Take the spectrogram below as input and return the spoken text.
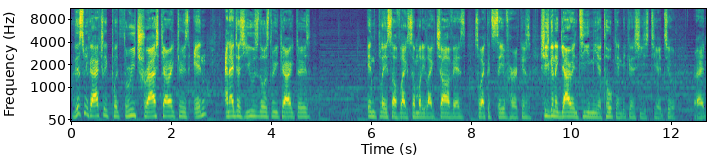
this week I actually put three trash characters in and I just used those three characters in place of like somebody like Chavez so I could save her because she's going to guarantee me a token because she's tier 2, right?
